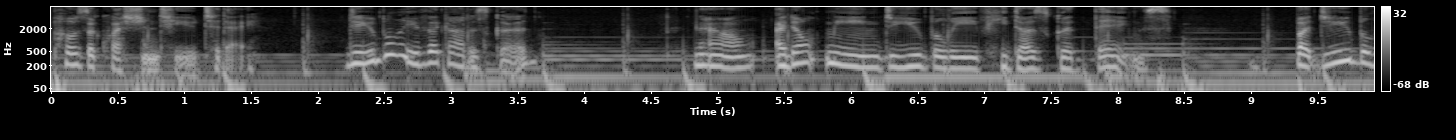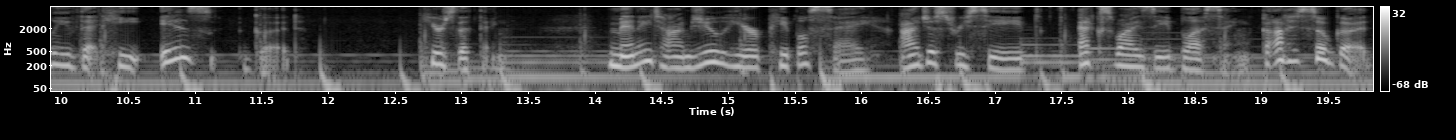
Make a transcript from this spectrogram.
pose a question to you today. Do you believe that God is good? Now, I don't mean do you believe He does good things, but do you believe that He is good? Here's the thing many times you hear people say, I just received XYZ blessing. God is so good.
